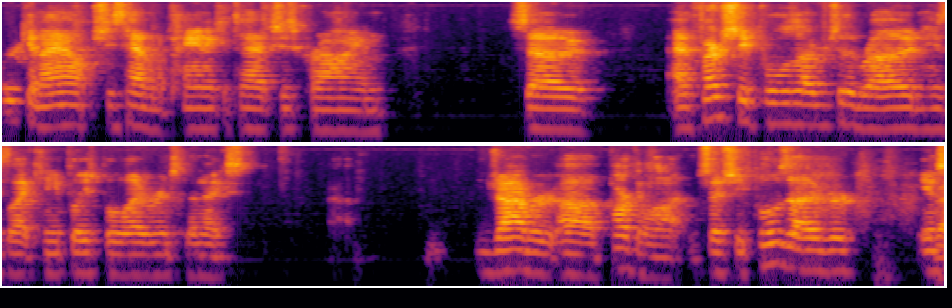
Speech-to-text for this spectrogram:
freaking out. She's having a panic attack. She's crying. So at first she pulls over to the road and he's like, Can you please pull over into the next uh, driver uh parking lot? So she pulls over into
